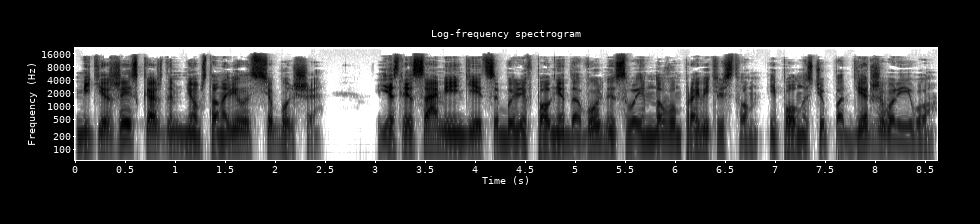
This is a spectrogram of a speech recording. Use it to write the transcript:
мятежей с каждым днем становилось все больше. Если сами индейцы были вполне довольны своим новым правительством и полностью поддерживали его,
